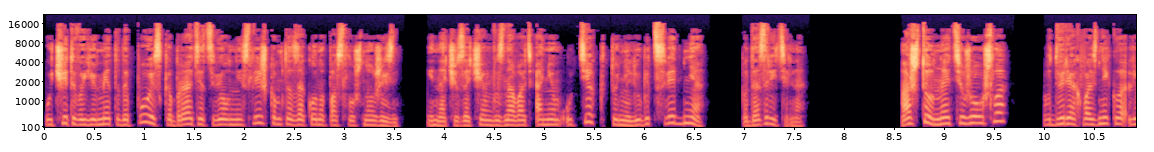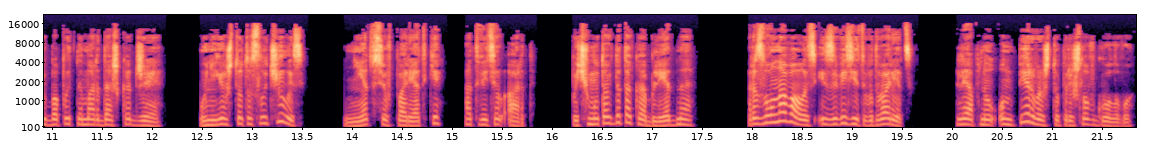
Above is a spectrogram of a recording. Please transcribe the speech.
Учитывая ее методы поиска, братец вел не слишком-то законопослушную жизнь. Иначе зачем вызнавать о нем у тех, кто не любит свет дня? Подозрительно. «А что, Нетти уже ушла?» В дверях возникла любопытная мордашка Джея. «У нее что-то случилось?» «Нет, все в порядке», — ответил Арт. «Почему тогда такая бледная?» «Разволновалась из-за визита во дворец», — ляпнул он первое, что пришло в голову.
